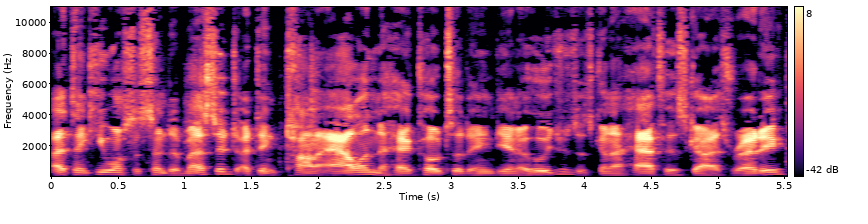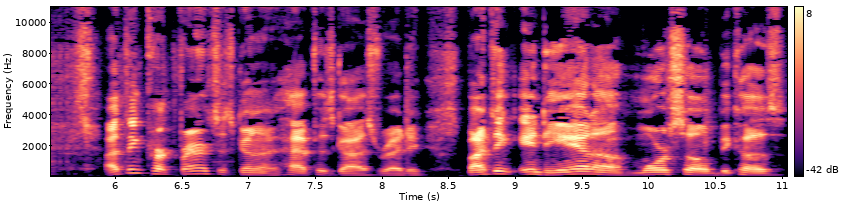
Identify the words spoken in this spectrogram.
I think he wants to send a message. I think Tom Allen, the head coach of the Indiana Hoosiers, is going to have his guys ready. I think Kirk Ferentz is going to have his guys ready. But I think Indiana more so because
